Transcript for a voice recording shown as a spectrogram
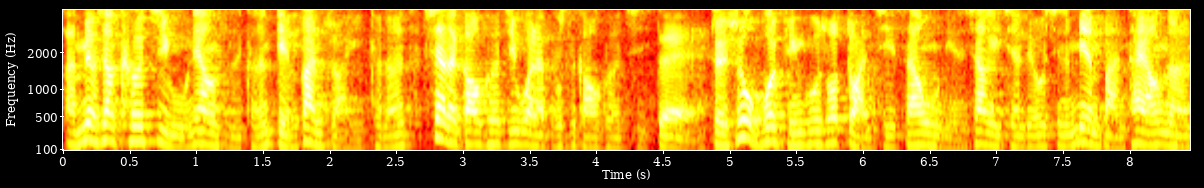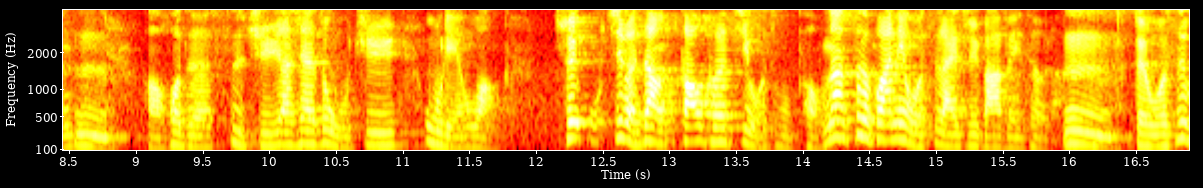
呃，没有像科技股那样子，可能典范转移，可能现在的高科技未来不是高科技。对对，所以我不会评估说短期三五年，像以前流行的面板、太阳能，嗯，好，或者四 G 啊，现在是五 G 物联网，所以基本上高科技我是不碰。那这个观念我是来自于巴菲特啦，嗯，对我是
